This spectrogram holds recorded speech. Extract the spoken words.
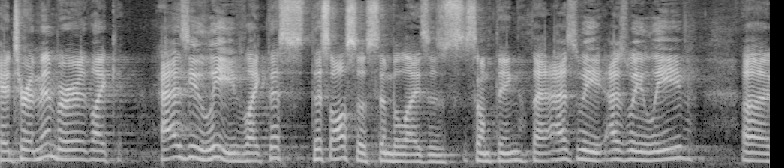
and to remember, like, as you leave, like this, this also symbolizes something that as we, as we leave, uh,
